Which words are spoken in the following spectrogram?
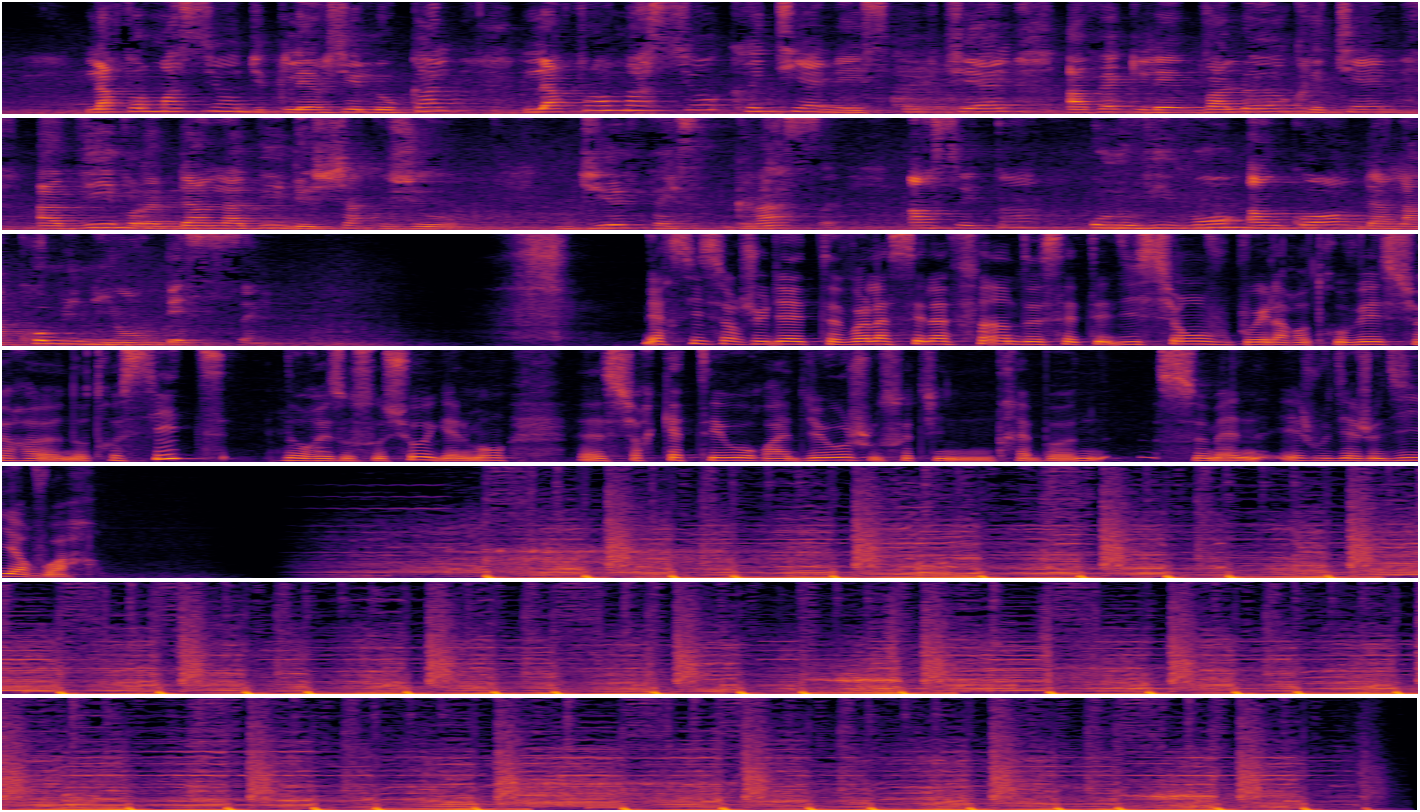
la formation du clergé local, la formation chrétienne et spirituelle avec les valeurs chrétiennes à vivre dans la vie de chaque jour. Dieu fait grâce en ce temps où nous vivons encore dans la communion des saints. Merci, Sœur Juliette. Voilà, c'est la fin de cette édition. Vous pouvez la retrouver sur euh, notre site, nos réseaux sociaux également, euh, sur KTO Radio. Je vous souhaite une très bonne semaine et je vous dis à jeudi. Au revoir.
